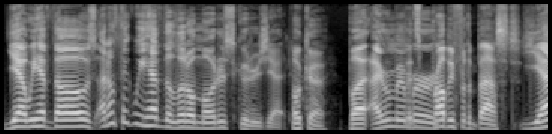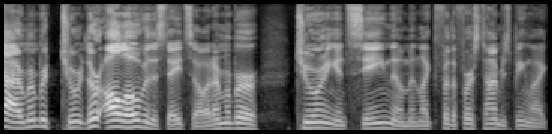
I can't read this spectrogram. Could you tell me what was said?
yeah, we have those. I don't think we have the little motor scooters yet. Okay. But I remember, probably for the best. yeah, I remember tour. They're all over the states though, and I remember touring and seeing them, and like for the first time, just being like,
